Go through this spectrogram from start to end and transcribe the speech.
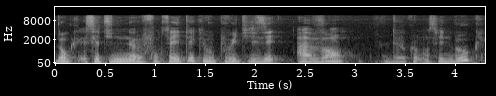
Donc c'est une fonctionnalité que vous pouvez utiliser avant de commencer une boucle.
